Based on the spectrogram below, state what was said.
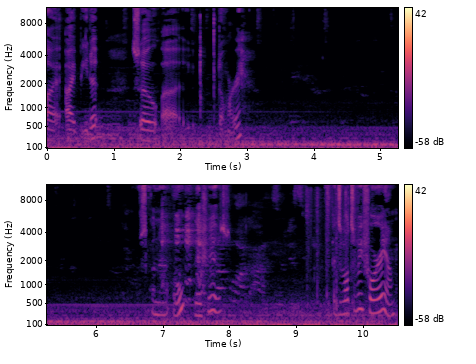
I, I beat it. So uh, don't worry. Just gonna. Oh, there she is. It's about to be 4 a.m.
